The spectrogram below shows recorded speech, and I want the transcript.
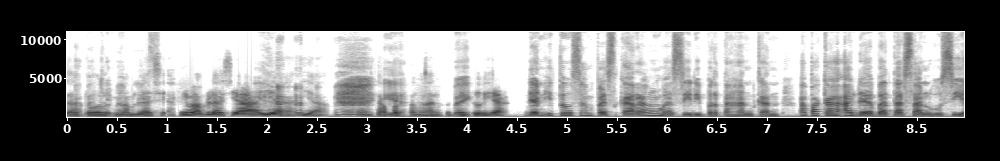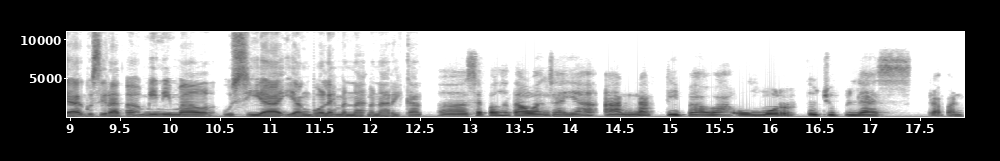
atau 15. 16 ya? 15 ya ya ya. Masa yeah. pertengahan begitu ya. Dan itu sampai sekarang masih dipertahankan. Apakah ada batasan usia Gusirat eh, minimal usia yang boleh menarikan? Uh, sepengetahuan saya anak di bawah umur 17 18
